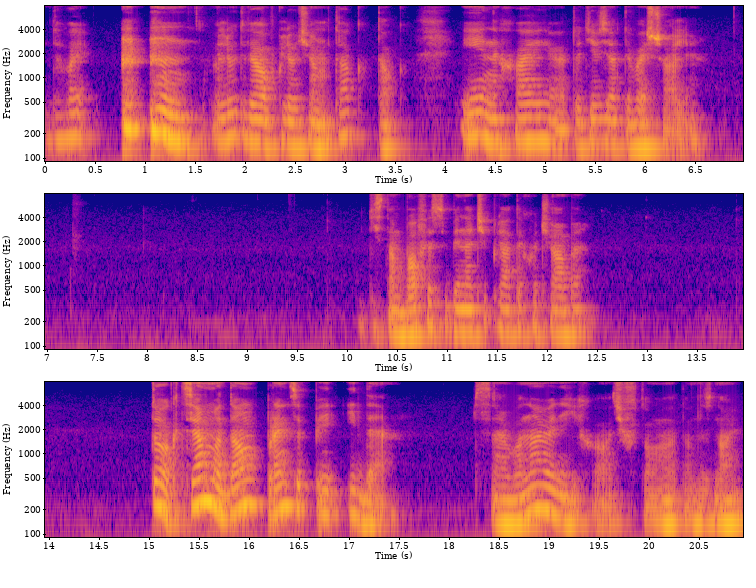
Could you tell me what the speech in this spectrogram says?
Давай Людвіга включимо, так? Так. І нехай тоді взяти вайшалі. Якісь там бафи собі начіпляти хоча б. Так, ця мадам, в принципі, іде. Все, вона від'їхала, чи хто вона там не знаю.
